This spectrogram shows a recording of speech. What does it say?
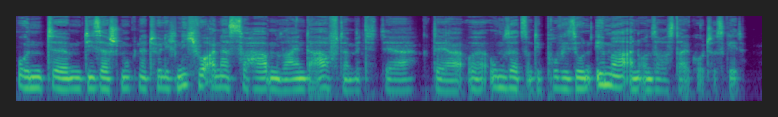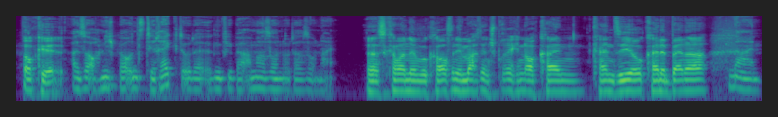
und ähm, dieser Schmuck natürlich nicht woanders zu haben sein darf, damit der der äh, Umsatz und die Provision immer an unsere Style Coaches geht. Okay. Also auch nicht bei uns direkt oder irgendwie bei Amazon oder so, nein. Das kann man nirgendwo kaufen. Ihr macht entsprechend auch kein, kein SEO, keine Banner, Nein.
